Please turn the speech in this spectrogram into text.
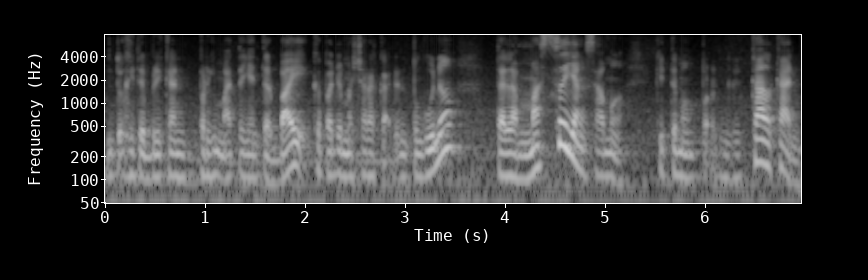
untuk kita berikan perkhidmatan yang terbaik kepada masyarakat dan pengguna dalam masa yang sama kita memperkekalkan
